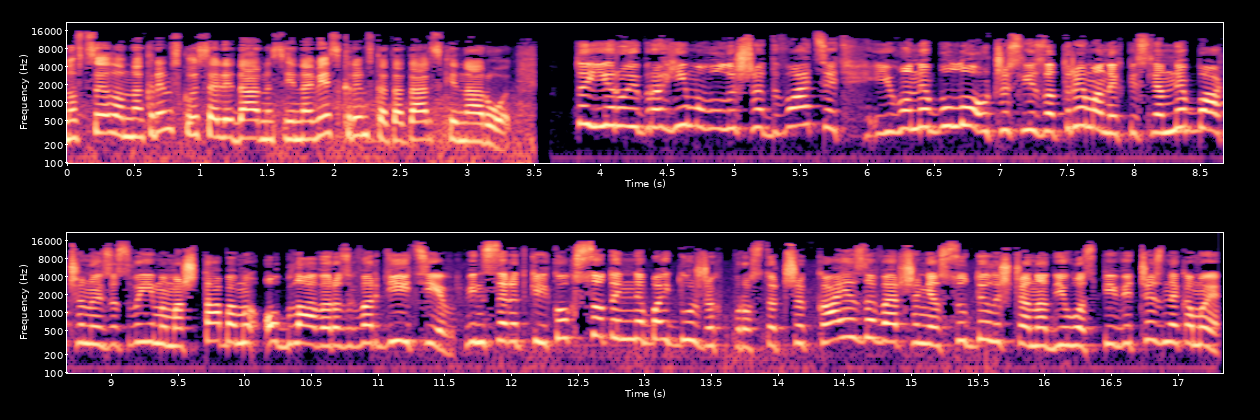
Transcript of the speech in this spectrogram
но в целом на крымскую солидарность и на весь крымско-татарский народ. Таїру Ібрагімову лише 20, і його не було у числі затриманих після небаченої за своїми масштабами облави розгвардійців. Він серед кількох сотень небайдужих просто чекає завершення судилища над його співвітчизниками.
